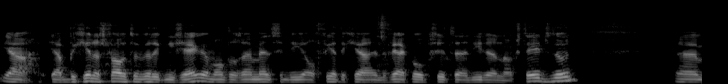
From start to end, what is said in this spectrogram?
ja, ja, beginnersfouten wil ik niet zeggen, want er zijn mensen die al 40 jaar in de verkoop zitten en die dat nog steeds doen. Uh,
